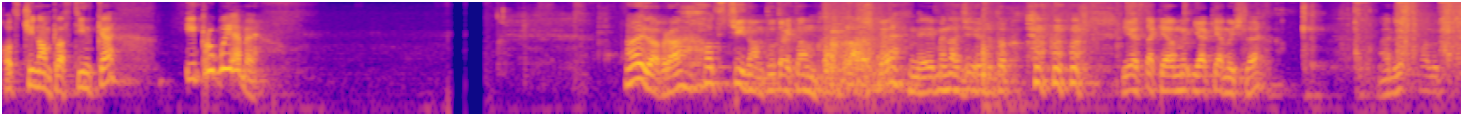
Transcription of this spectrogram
Odcinam plastinkę i próbujemy. No i dobra, odcinam tutaj tą flaszkę. Miejmy nadzieję, że to jest tak ja- jak ja myślę. Także malutko.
